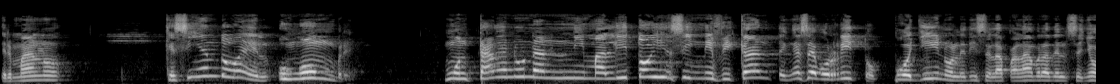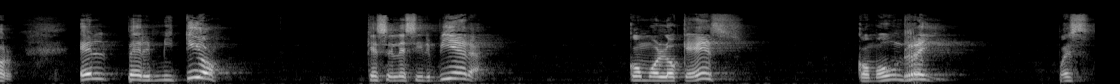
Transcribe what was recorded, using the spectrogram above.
Hermano, que siendo Él un hombre, montado en un animalito insignificante, en ese borrito, pollino, le dice la palabra del Señor. Él permitió que se le sirviera como lo que es, como un rey. Pues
